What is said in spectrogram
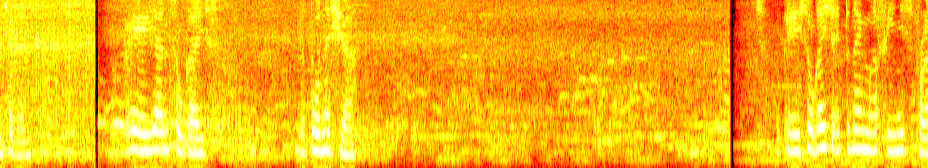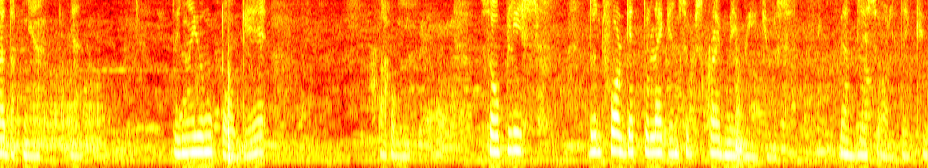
Okay, yan siya guys. Okay, yan. So guys, luto na siya. Okay, so guys, ito na yung mga finished product niya. Yan. Ito na yung toge. Tahong. So please, don't forget to like and subscribe my videos. God bless all. Thank you.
